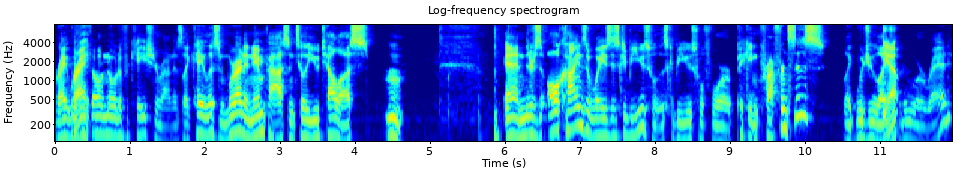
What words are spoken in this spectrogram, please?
Right? With right. its own notification around it. It's like, hey, listen, we're at an impasse until you tell us. Mm, and there's all kinds of ways this could be useful. This could be useful for picking preferences, like would you like yep. blue or red?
